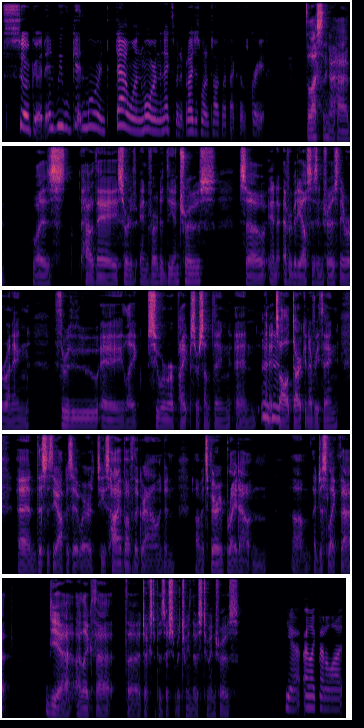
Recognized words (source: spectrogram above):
so good, and we will get more into that one more in the next minute. But I just want to talk about that because that was great. The last thing I had was how they sort of inverted the intros. So in everybody else's intros, they were running through a like sewer or pipes or something, and and it's Mhm. all dark and everything. And this is the opposite, where it's- he's high above the ground and um, it's very bright out, and um, I just like that. Yeah, I like that the juxtaposition between those two intros. Yeah, I like that a lot.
